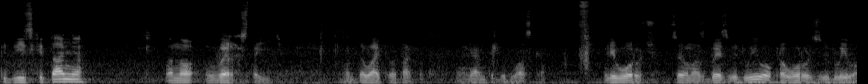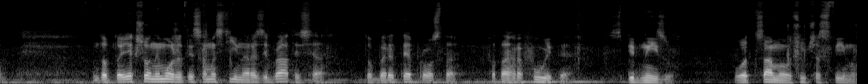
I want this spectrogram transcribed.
підвід схитання, воно вверх стоїть. От давайте отак от. Гляньте, будь ласка. Ліворуч це у нас без відливу, праворуч з відливом. Ну, Тобто, якщо не можете самостійно розібратися, то берете просто фотографуєте з-під низу. От саме оцю частину.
